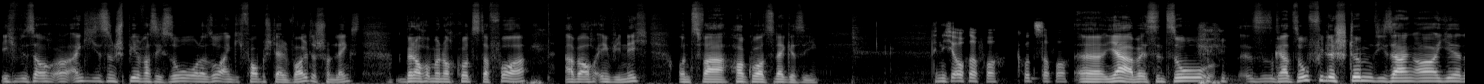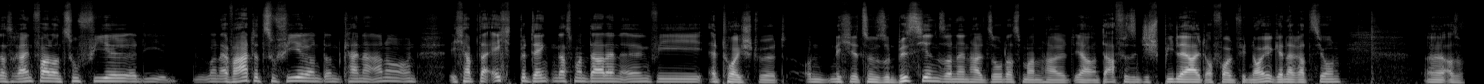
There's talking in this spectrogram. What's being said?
Ich ist auch eigentlich ist es ein Spiel, was ich so oder so eigentlich vorbestellen wollte schon längst. Bin auch immer noch kurz davor, aber auch irgendwie nicht. Und zwar Hogwarts Legacy. Bin ich auch davor, kurz davor. Äh, ja, aber es sind so, es sind gerade so viele Stimmen, die sagen, oh, hier das Reinfall und zu viel, die, man erwartet zu viel und, und keine Ahnung. Und ich habe da echt Bedenken, dass man da dann irgendwie enttäuscht wird. Und nicht jetzt nur so ein bisschen, sondern halt so, dass man halt, ja, und dafür sind die Spiele halt auch vor allem für die neue Generation, äh, also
